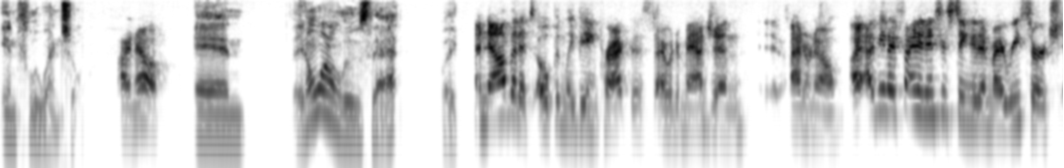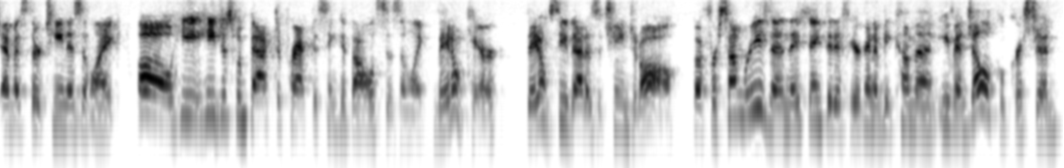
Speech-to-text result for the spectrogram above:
influential. I know. And they don't want to lose that. Like And now that it's openly being practiced, I would imagine, I don't know. I, I mean, I find it interesting that in my research, MS-13 isn't like, oh, he he just went back to practicing Catholicism. Like they don't care. They don't see that as a change at all. But for some reason, they think that if you're going to become an evangelical Christian,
